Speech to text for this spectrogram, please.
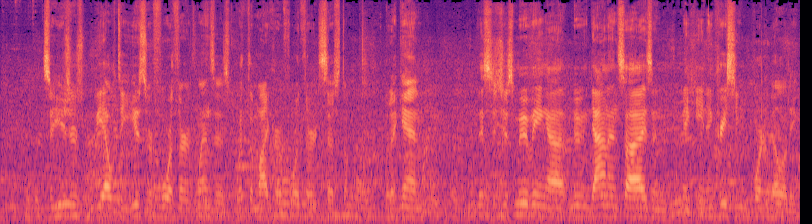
so users will be able to use their four-thirds lenses with the micro four-thirds system. But again, this is just moving uh, moving down in size and making increasing portability.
